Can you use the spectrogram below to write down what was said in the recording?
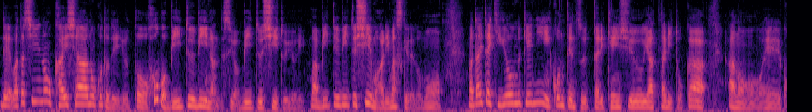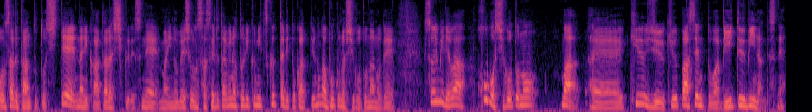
で私の会社のことで言うとほぼ B2B なんですよ B2C というより、まあ、B2B2C もありますけれども、まあ、大体企業向けにコンテンツ売ったり研修やったりとかあの、えー、コンサルタントとして何か新しくですね、まあ、イノベーションさせるための取り組み作ったりとかっていうのが僕の仕事なのでそういう意味ではほぼ仕事のまあえー、99%は B2B なんですね。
